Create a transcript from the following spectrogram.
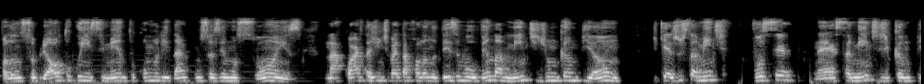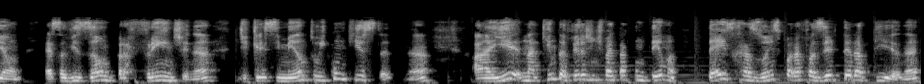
falando sobre autoconhecimento, como lidar com suas emoções. Na quarta a gente vai estar falando desenvolvendo a mente de um campeão, que é justamente você, né? Essa mente de campeão, essa visão para frente, né? De crescimento e conquista, né? Aí, na quinta-feira, a gente vai estar com o tema 10 razões para fazer terapia, né?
